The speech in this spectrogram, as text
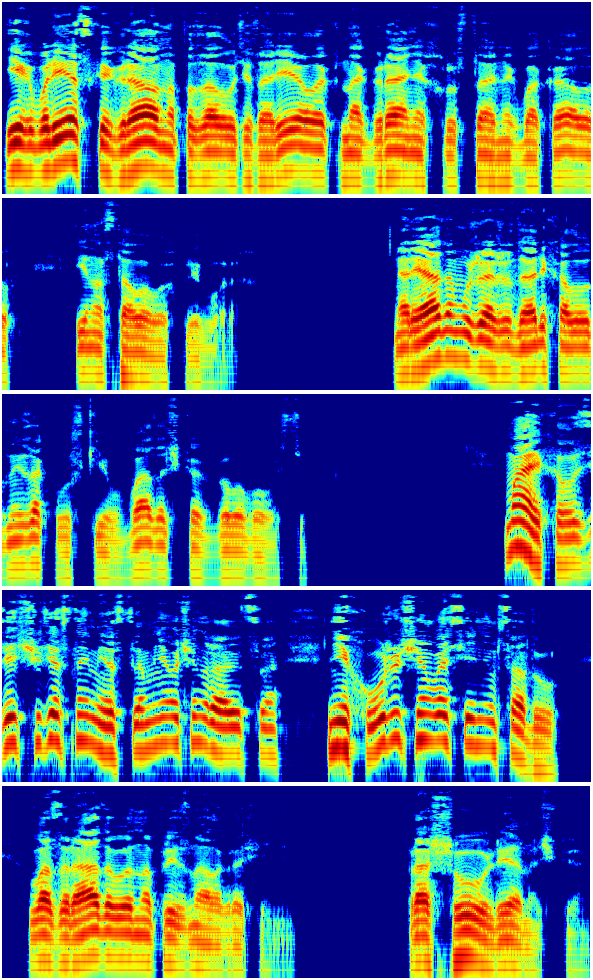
их блеск играл на позолоте тарелок, на гранях хрустальных бокалов и на столовых приборах. Рядом уже ожидали холодные закуски в вазочках голубого стекла. — Майкл, здесь чудесное место, мне очень нравится. Не хуже, чем в осеннем саду, — возрадованно признала графиня. — Прошу, Леночка.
